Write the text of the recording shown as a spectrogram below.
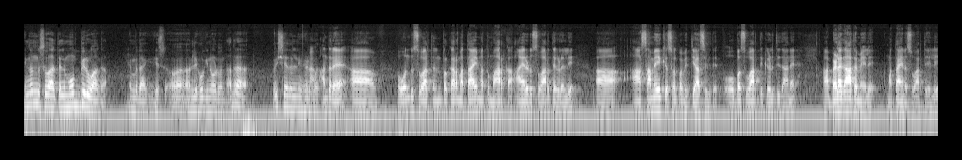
ಇನ್ನೊಂದು ಸುವಾರ್ತೆಯಲ್ಲಿ ಮೊಬ್ಬಿರುವಾಗ ಎಂಬುದಾಗಿ ಯೇಸು ಅಲ್ಲಿ ಹೋಗಿ ನೋಡುವಂಥ ಅದರ ವಿಷಯದಲ್ಲಿ ನೀವು ಹೇಳ್ಬೋದು. ಅಂದರೆ ಆ, ಒಂದು ಸುವಾರ್ತೆ ನನ್ನ ಪ್ರಕಾರ ಮತಾಯಿ ಮತ್ತು ಮಾರ್ಕ ಆ ಎರಡು ಸುವಾರ್ತೆಗಳಲ್ಲಿ ಆ, ಸಮಯಕ್ಕೆ ಸ್ವಲ್ಪ ವ್ಯತ್ಯಾಸವಿದೆ. ಒಬ್ಬ ಸುವಾರ್ತೆ ಕೇಳ್ತಿದ್ದಾನೆ ಬೆಳಗಾದ ಮೇಲೆ ಮತ್ತಾಯನ ಸುವಾರ್ತೆಯಲ್ಲಿ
